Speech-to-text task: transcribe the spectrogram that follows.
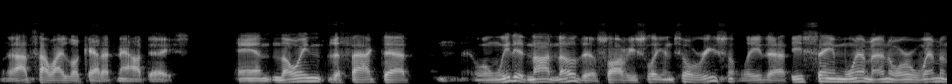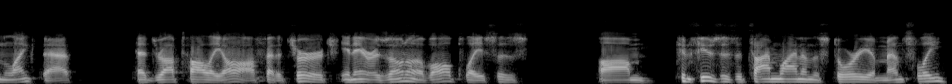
That's how I look at it nowadays. And knowing the fact that when we did not know this, obviously, until recently, that these same women or women like that had dropped Holly off at a church in Arizona, of all places, um, confuses the timeline and the story immensely.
